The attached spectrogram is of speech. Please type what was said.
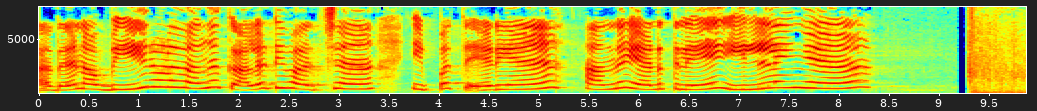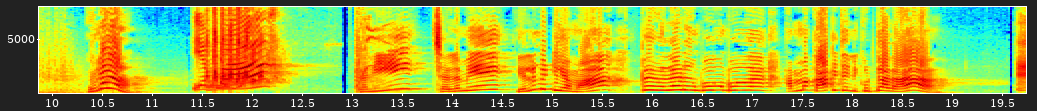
அத நான் பீரோல தாங்க கலட்டி வச்சேன். இப்ப தேடியேன் அந்த இடத்துலயே இல்லைங்க உமா! கனி செல்லமே எலும்பிட்டியாமா போய் விளையாடுங்க போங்க போங்க. அம்மா காப்பி தண்ணி கொடுத்தாளா? ஆ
